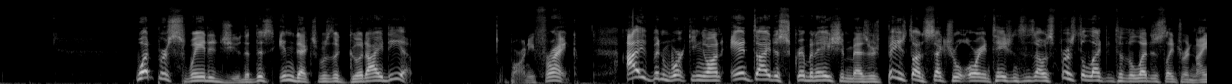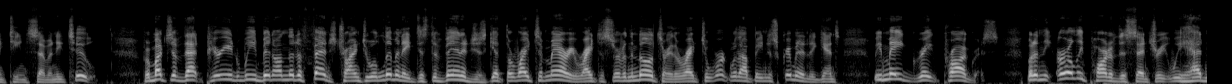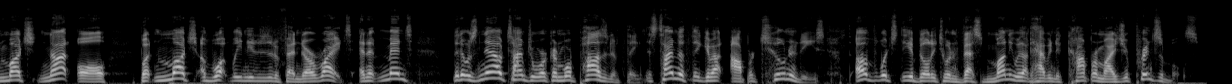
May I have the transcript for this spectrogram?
What persuaded you that this index was a good idea? Barney Frank. I've been working on anti discrimination measures based on sexual orientation since I was first elected to the legislature in 1972. For much of that period, we've been on the defense trying to eliminate disadvantages, get the right to marry, right to serve in the military, the right to work without being discriminated against. We made great progress. But in the early part of the century, we had much, not all, but much of what we needed to defend our rights. And it meant that it was now time to work on more positive things. It's time to think about opportunities, of which the ability to invest money without having to compromise your principles.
